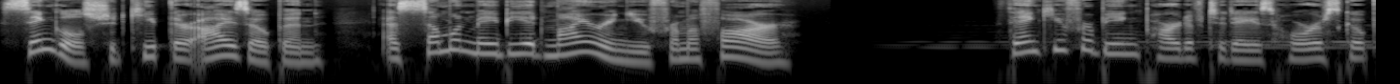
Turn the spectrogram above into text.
Singles should keep their eyes open, as someone may be admiring you from afar. Thank you for being part of today's horoscope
